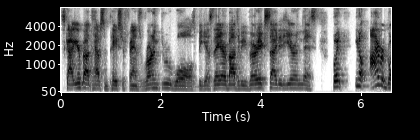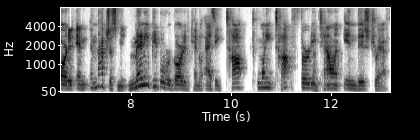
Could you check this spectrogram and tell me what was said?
Scott, you're about to have some Pacer fans running through walls because they are about to be very excited hearing this. But, you know, I regarded, and, and not just me, many people regarded Kendall as a top 20, top 30 talent in this draft.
